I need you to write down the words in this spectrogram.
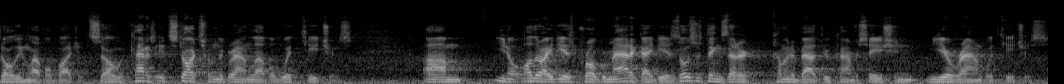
building level budget. So it kind of, it starts from the ground level with teachers. Um, You know, other ideas, programmatic ideas, those are things that are coming about through conversation year-round with teachers.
